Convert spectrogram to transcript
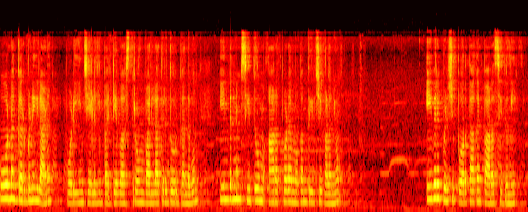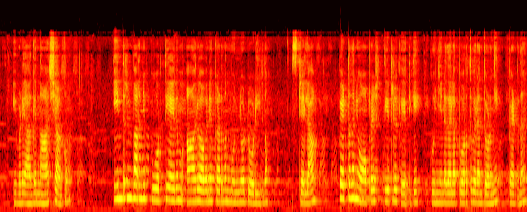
പൂർണ ഗർഭിണിയിലാണ് പൊടിയും ചെളിയും പറ്റിയ വസ്ത്രവും വല്ലാത്തൊരു ദുർഗന്ധവും ഇന്ദ്രനും സിദ്ധുവും അറപ്പോടെ മുഖം തിരിച്ചു കളഞ്ഞു. ഇവരെ പിടിച്ച് പുറത്താക്കാൻ പറ സിദ്ധു നീ ഇവിടെ ആകെ നാശാക്കും ഇന്ദ്രൻ പറഞ്ഞ് പൂർത്തിയായതും ആരും അവനെ കടന്ന് മുന്നോട്ട് ഓടിയിരുന്നു. സ്റ്റെല പെട്ടെന്ന് ഓപ്പറേഷൻ തിയേറ്ററിൽ കയറ്റിക്കെ. കുഞ്ഞിന്റെ തല പുറത്തു വരാൻ തുടങ്ങി. പെട്ടെന്ന്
